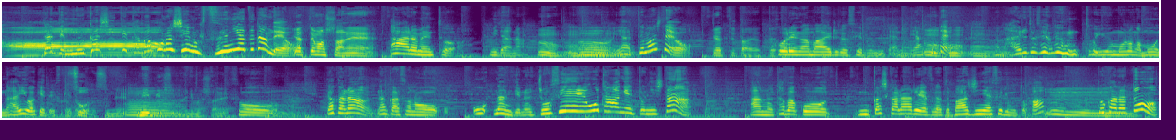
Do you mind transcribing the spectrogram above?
だって昔ってタバコの CM 普通にやってたんだよ。やってましたね。パーラメントみたいな、うんううんん。うんやってましたよ。やってたやってた。これがマイルドセブンみたいな。のやってたよ、うんうんうん。マイルドセブンというものがもうないわけですけど。そうですね。うん。メビウスになりましたね。そう、うん。だからなんかそのおなんていうの？女性をターゲットにしたあのタバコ昔からあるやつだとバージニアスリムとか、うんとかだと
